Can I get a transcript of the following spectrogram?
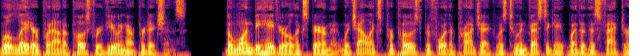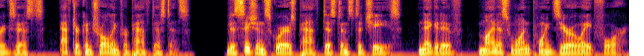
we'll later put out a post reviewing our predictions. The one behavioral experiment which Alex proposed before the project was to investigate whether this factor exists, after controlling for path distance. Decision squares path distance to cheese, negative, minus 1.084.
